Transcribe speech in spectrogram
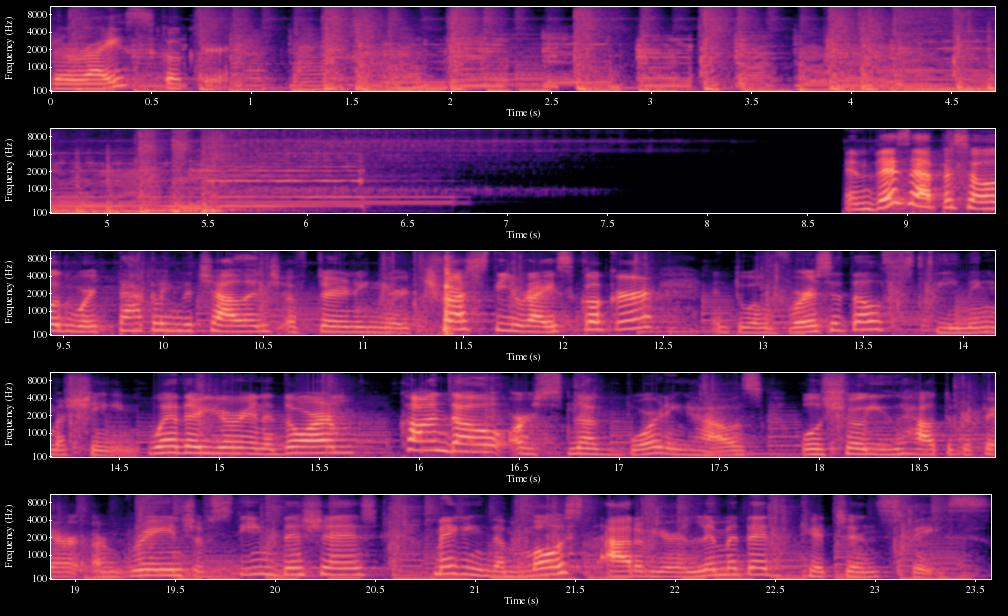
the rice cooker. In this episode, we're tackling the challenge of turning your trusty rice cooker into a versatile steaming machine. Whether you're in a dorm, condo, or snug boarding house, we'll show you how to prepare a range of steamed dishes, making the most out of your limited kitchen space.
